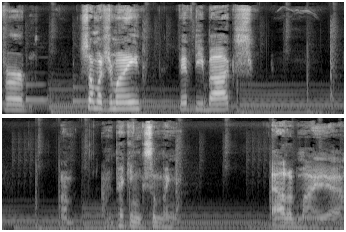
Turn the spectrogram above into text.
for so much money, fifty bucks. I'm I'm picking something out of my uh,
